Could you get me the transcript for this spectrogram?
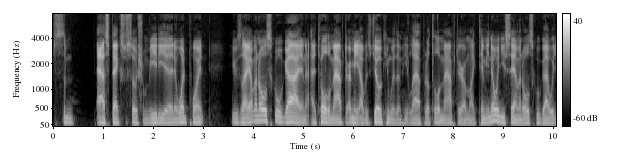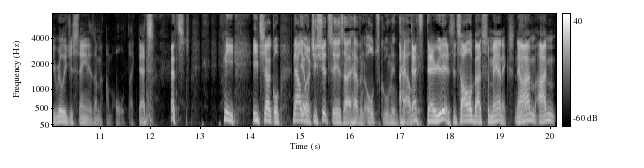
some aspects of social media. And at one point, he was like, "I'm an old school guy," and I told him after. I mean, I was joking with him. He laughed, but I told him after. I'm like, Tim, you know when you say I'm an old school guy, what you're really just saying is I'm I'm old. Like that's that's. He he chuckled. Now Yeah, look, what you should say is I have an old school mentality. that's there it is. It's all about semantics. Now Yeah. I'm I'm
